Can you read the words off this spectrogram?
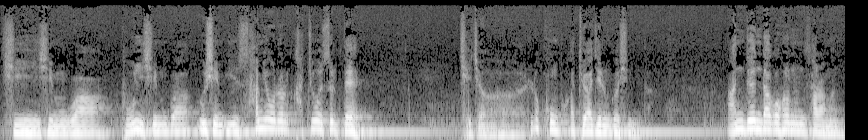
신심과 분심과 의심 이 삼요를 갖추었을 때 제절로 공부가 되어지는 것입니다. 안 된다고 하는 사람은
